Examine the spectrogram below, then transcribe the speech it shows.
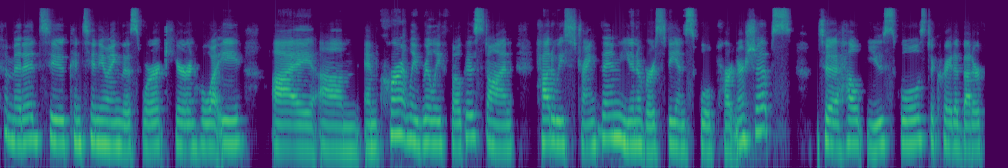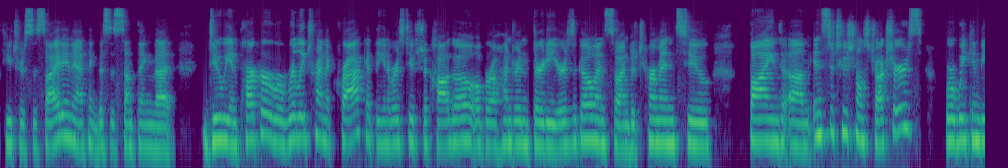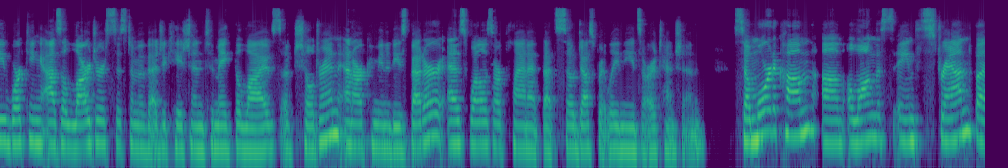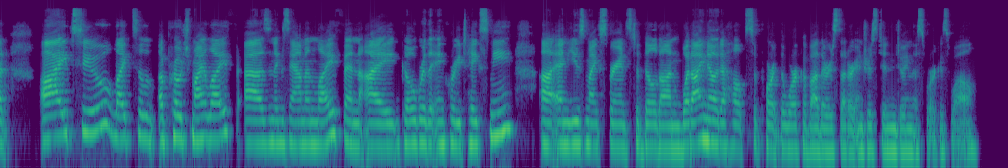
committed to continuing this work here in Hawaii. I um, am currently really focused on how do we strengthen university and school partnerships to help use schools to create a better future society. And I think this is something that Dewey and Parker were really trying to crack at the University of Chicago over 130 years ago. And so I'm determined to find um, institutional structures where we can be working as a larger system of education to make the lives of children and our communities better, as well as our planet that so desperately needs our attention. So, more to come um, along the same strand, but I too like to approach my life as an examined life, and I go where the inquiry takes me uh, and use my experience to build on what I know to help support the work of others that are interested in doing this work as well.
